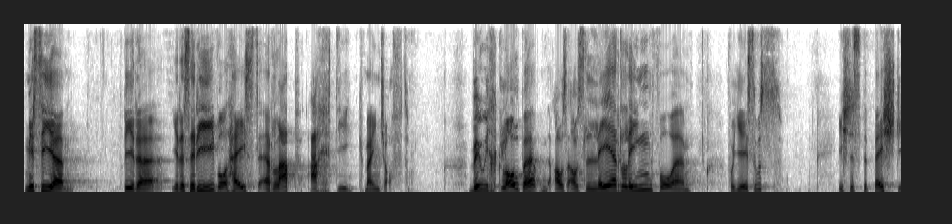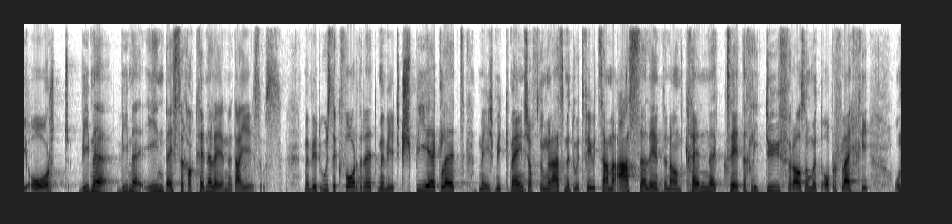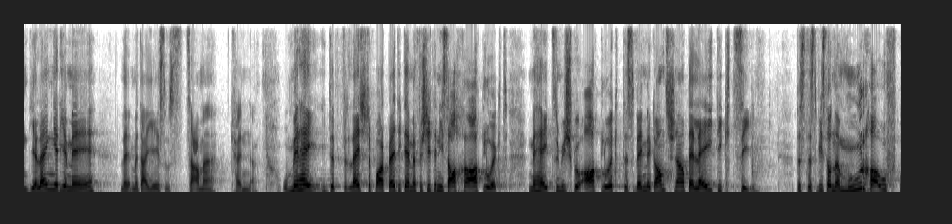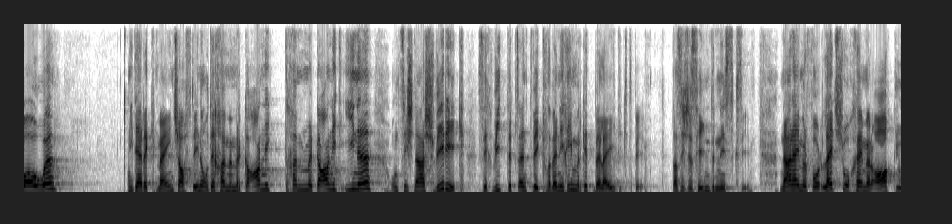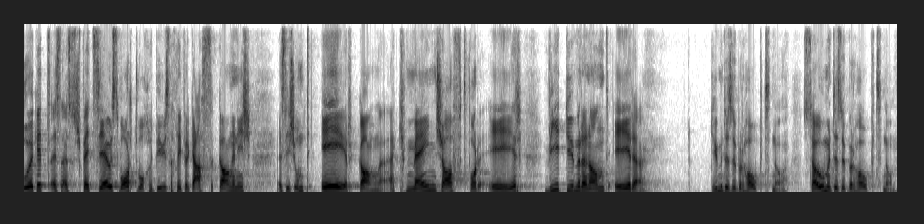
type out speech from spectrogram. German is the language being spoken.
Wir sind äh, bei einer, Serie, die heisst «Erleb echte Gemeinschaft». Weil ich glaube, als, Lehrling von, äh, von Jesus, ist das der beste Ort, wie man, wie man ihn besser kennenlernen kann, Jesus. Man wird herausgefordert, man wird gespiegelt, man ist mit Gemeinschaft unterwegs, man tut viel zusammen essen, lernt einander kennen, sieht ein bisschen tiefer als nur die Oberfläche. Und je länger, je mehr lernt man den Jesus zusammen kennen. Und wir haben in den letzten paar Predigten verschiedene Sachen angeschaut. Wir haben zum Beispiel angeschaut, dass wenn wir ganz schnell beleidigt sind, dass das wie so eine Mauer aufbauen kann, in dieser Gemeinschaft. Und dann kommen wir gar nicht, kommen wir gar nicht rein. Und es ist dann schwierig, sich weiterzuentwickeln, wenn ich immer beleidigt bin. Das war ein Hindernis. Dann haben wir vor, letzte Woche haben wir angeschaut, ein, ein spezielles Wort, das bei uns ein bisschen vergessen gegangen ist. Es ist um die Ehre gegangen, eine Gemeinschaft vor Ehre. Wie tun wir einander ehren? Tun wir das überhaupt noch? Sollen wir das überhaupt noch?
